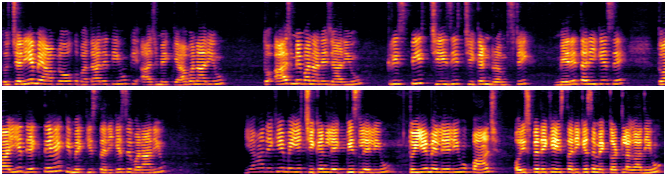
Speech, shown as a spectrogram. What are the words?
तो चलिए मैं आप लोगों को बता देती हूँ कि आज मैं क्या बना रही हूँ। तो आज मैं बनाने जा रही हूँ क्रिस्पी चीज़ी चिकन ड्रम स्टिक मेरे तरीके से। तो आइए देखते हैं कि मैं किस तरीके से बना रही हूँ। यहाँ देखिए मैं ये चिकन लेग पीस ले ली हूँ। तो ये मैं ले ली हूँ पाँच और इस पर देखिए, इस तरीके से मैं कट लगा दी हूँ।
